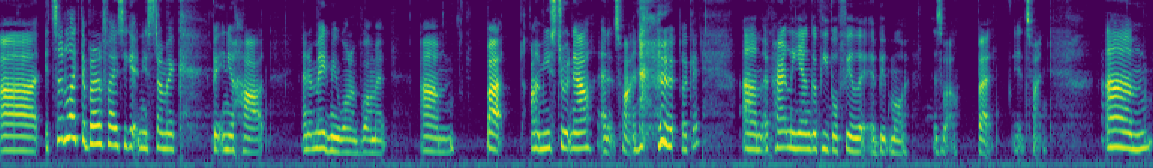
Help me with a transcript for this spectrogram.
Uh, it's sort of like the butterflies you get in your stomach, but in your heart. And it made me want to vomit. Um, but I'm used to it now and it's fine. okay? Um, apparently, younger people feel it a bit more as well, but it's fine. Um,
